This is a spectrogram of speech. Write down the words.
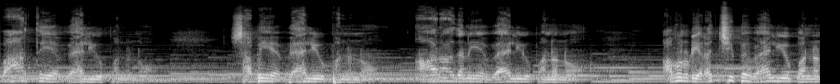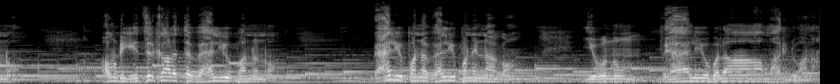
வார்த்தையை வேல்யூ பண்ணணும். சபையை வேல்யூ பண்ணணும். ஆராதனையை வேல்யூ பண்ணணும். அவனுடைய ரட்சிப்பை வேல்யூ பண்ணணும். அவனுடைய எதிர்காலத்தை வேல்யூ பண்ணணும். வேல்யூ பண்ண வேல்யூ பண்ண என்ன ஆகும் இவனும் வேல்யூபலாக மாறிடுவானா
